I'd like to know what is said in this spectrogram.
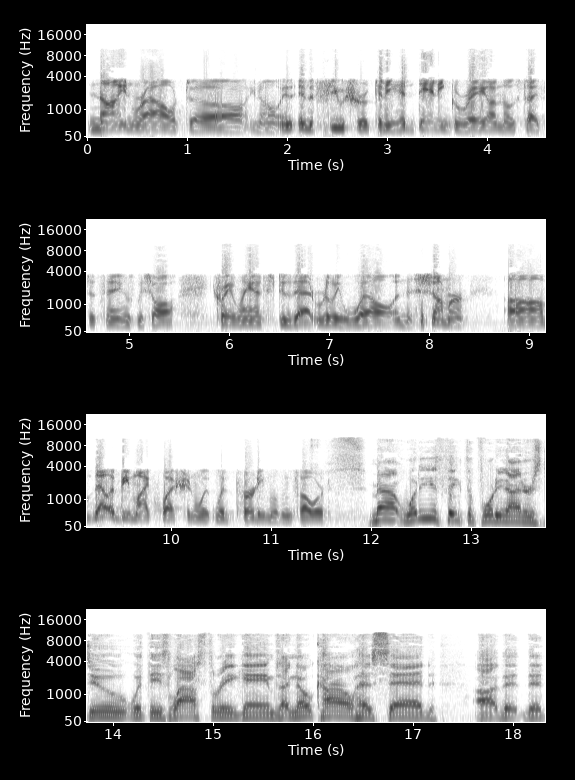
nine route? Uh, you know, in, in the future, can he hit Danny Gray on those types of things? We saw Trey Lance do that really well in the summer. Um, that would be my question with, with Purdy moving forward. Matt, what do you think the 49ers do with these last three games? I know Kyle has said uh, that, that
